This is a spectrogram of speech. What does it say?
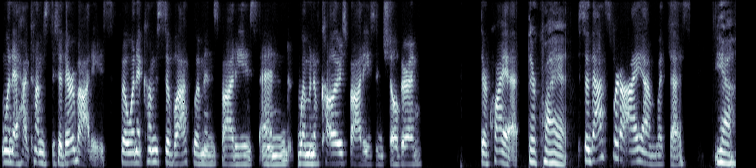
when it ha- comes to, to their bodies. But when it comes to Black women's bodies and women of color's bodies and children, they're quiet. They're quiet. So that's where I am with this. Yeah.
